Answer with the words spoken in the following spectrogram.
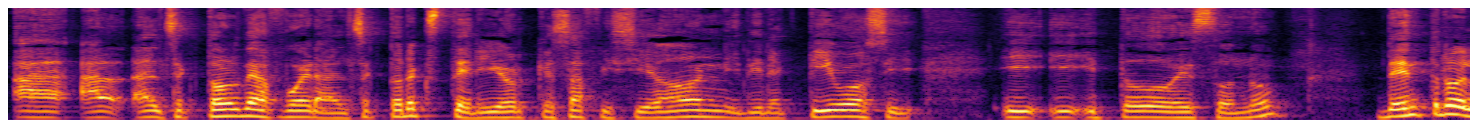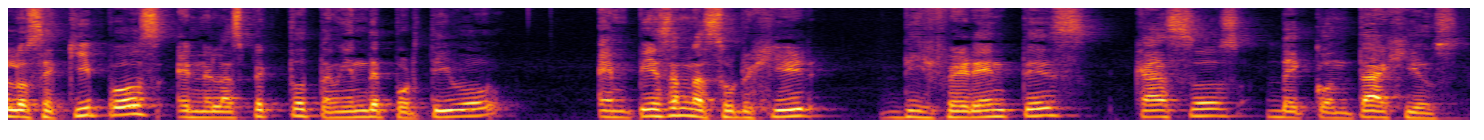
al sector de afuera, al sector exterior, que es afición y directivos y, y todo eso, ¿no? Dentro de los equipos, en el aspecto también deportivo, empiezan a surgir diferentes casos de contagios.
